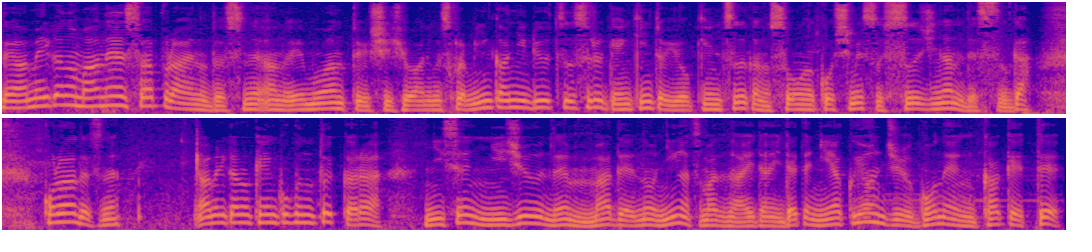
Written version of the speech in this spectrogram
で、アメリカのマネーサプライのですね、あの M1 という指標があります。これは民間に流通する現金と預金通貨の総額を示す数字なんですが、これはですね、アメリカの建国の時から2020年までの2月までの間にだいたい245年かけて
